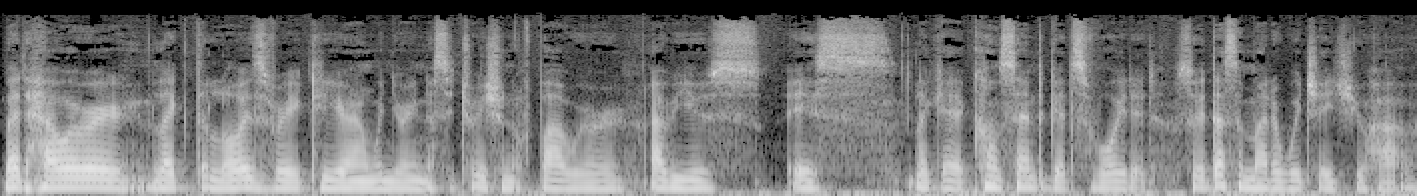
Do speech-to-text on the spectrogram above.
But however, like the law is very clear, and when you're in a situation of power abuse, is like a consent gets voided. So it doesn't matter which age you have.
